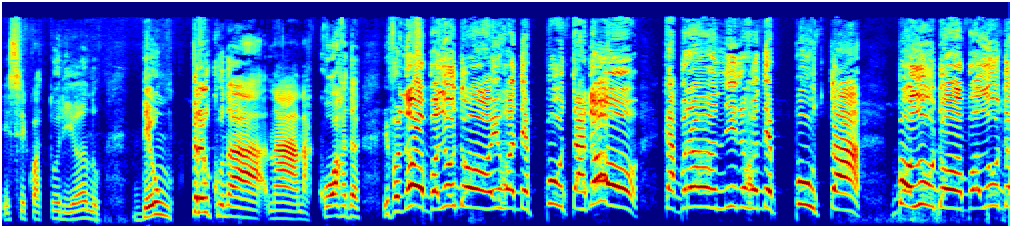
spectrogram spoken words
esse equatoriano, deu um tranco na, na, na corda e falou: Não, boludo, hijo de puta, não! Cabrão, hijo de puta! Boludo, boludo!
